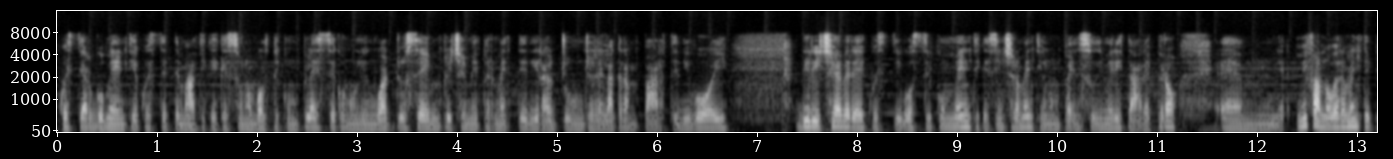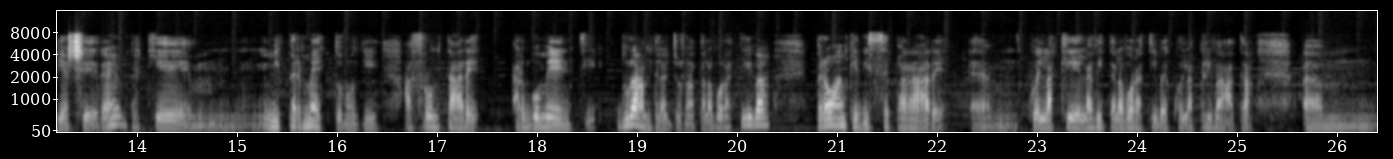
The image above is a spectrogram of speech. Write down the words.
questi argomenti e queste tematiche che sono a volte complesse con un linguaggio semplice, mi permette di raggiungere la gran parte di voi di ricevere questi vostri commenti che sinceramente io non penso di meritare, però ehm, mi fanno veramente piacere perché mh, mi permettono di affrontare argomenti durante la giornata lavorativa, però anche di separare ehm, quella che è la vita lavorativa e quella privata, ehm,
